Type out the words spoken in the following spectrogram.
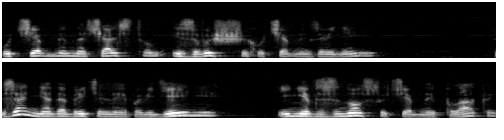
учебным начальством из высших учебных заведений, за неодобрительное поведение и невзнос учебной платы,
